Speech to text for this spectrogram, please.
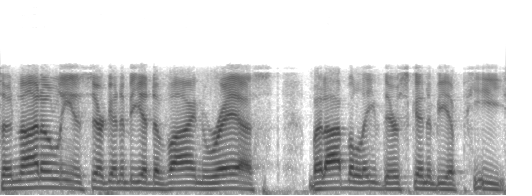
So not only is there going to be a divine rest, but I believe there's going to be a peace.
